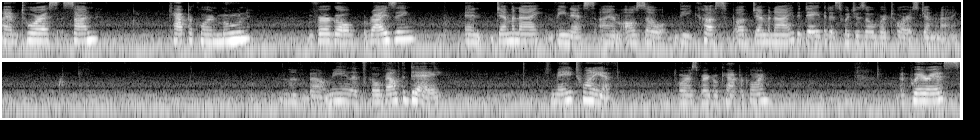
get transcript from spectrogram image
I am Taurus Sun, Capricorn Moon, Virgo Rising, and Gemini Venus. I am also the cusp of Gemini, the day that it switches over Taurus Gemini. Enough about me. Let's go about the day. May 20th, Taurus, Virgo, Capricorn, Aquarius,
